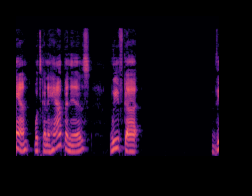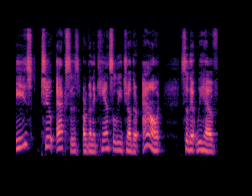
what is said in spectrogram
And what's going to happen is we've got these two x's are going to cancel each other out so that we have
